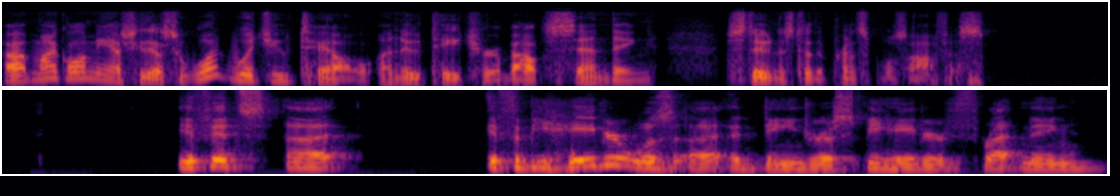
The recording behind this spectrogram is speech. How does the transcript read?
Uh, michael let me ask you this. What would you tell a new teacher about sending students to the principal's office? If it's uh, if the behavior was a, a dangerous behavior, threatening,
